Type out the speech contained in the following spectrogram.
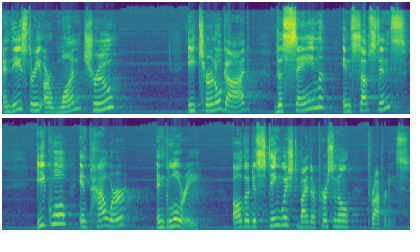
And these three are one true, eternal God, the same in substance equal in power and glory, although distinguished by their personal properties.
